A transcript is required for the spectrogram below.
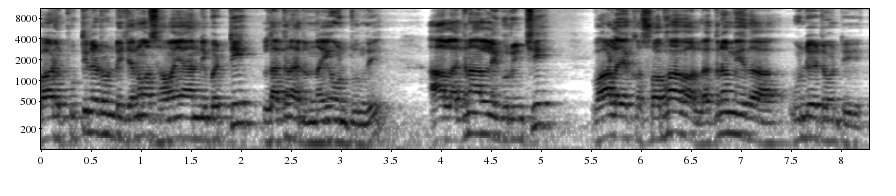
వాళ్ళు పుట్టినటువంటి జన్మ సమయాన్ని బట్టి లగ్న నిర్ణయం ఉంటుంది. ఆ లగ్నాలని గురించి వాళ్ళ యొక్క స్వభావాలు లగ్నం మీద ఉండేటువంటి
